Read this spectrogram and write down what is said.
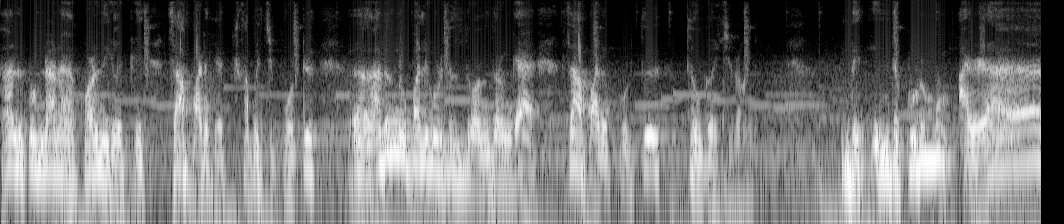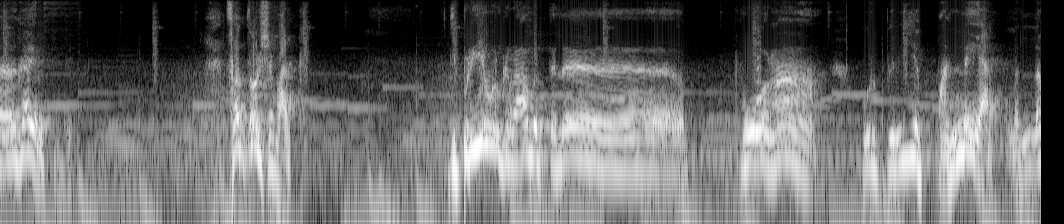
அதுக்கு உண்டான குழந்தைகளுக்கு சாப்பாடு சமைச்சு போட்டு அதுங்களும் பள்ளிக்கூடத்துலேருந்து வந்துடுங்க சாப்பாடு கொடுத்து தூங்க வச்சுருவாங்க. இந்த இந்த குடும்பம் அழகாக இருக்குது. சந்தோஷமாக இருக்கு. இப்படியே ஒரு கிராமத்தில் போகிறான் ஒரு பெரிய பண்ணையார் நல்லா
